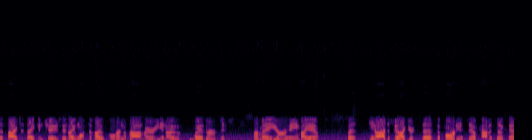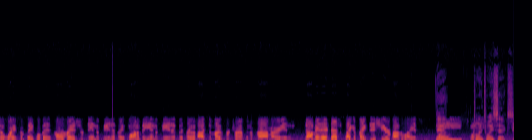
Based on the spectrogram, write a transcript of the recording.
the fact that they can choose who they want to vote for in the primary. You know, whether it's for me or anybody else. But you know, I just feel like you're, the the party itself kind of took that away from people that are registered independent. They want to be independent, but they would like to vote for Trump in the primary. And no, I mean it doesn't take effect this year, by the way. It's Yeah. 2026.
